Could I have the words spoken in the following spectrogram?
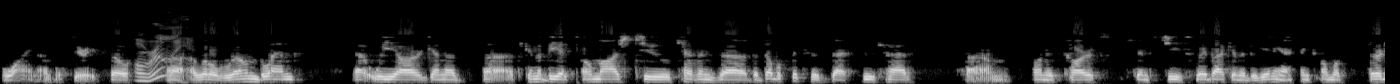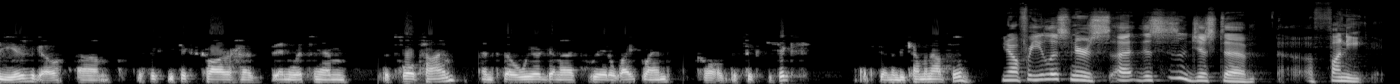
wine of the series. So, oh, really? uh, a little Rhone blend that we are gonna. Uh, it's gonna be an homage to Kevin's uh, the double sixes that he's had um, on his cars since, geez, way back in the beginning. I think almost 30 years ago. Um, the 66 car has been with him this whole time, and so we are gonna create a white blend called the 66. It's going to be coming out soon. You know, for you listeners, uh, this isn't just a, a funny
